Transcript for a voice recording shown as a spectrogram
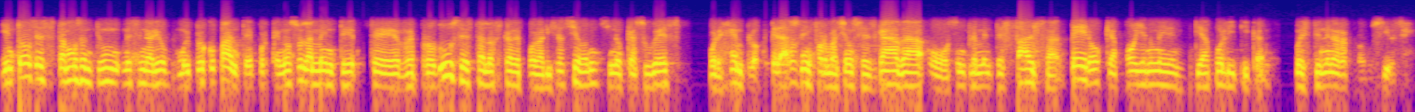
Y entonces estamos ante un escenario muy preocupante porque no solamente se reproduce esta lógica de polarización, sino que a su vez por ejemplo, pedazos de información sesgada o simplemente falsa, pero que apoyan una identidad política, pues tienden a reproducirse.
